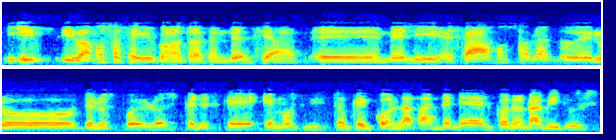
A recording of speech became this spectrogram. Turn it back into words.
Y, vamos a seguir con otra tendencia. Eh, Meli, estábamos hablando de, de los pueblos, pero es que hemos visto que con la pandemia del coronavirus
